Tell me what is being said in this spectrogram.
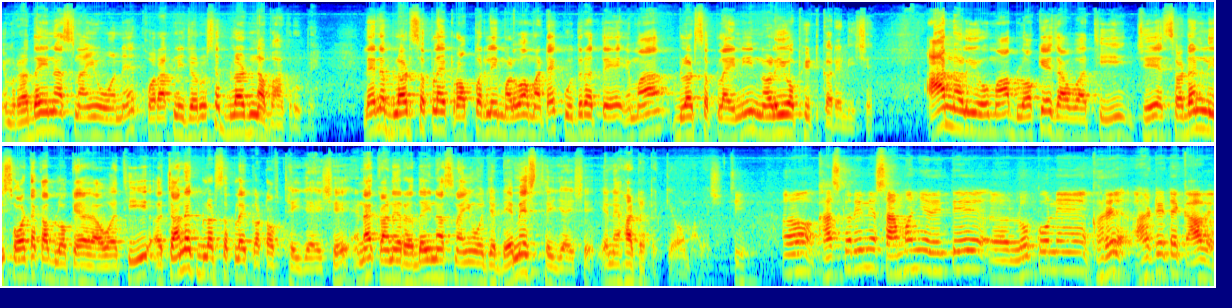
એમ હૃદયના સ્નાયુઓને ખોરાકની જરૂર છે બ્લડના ભાગરૂપે. એટલે એને બ્લડ સપ્લાય પ્રોપરલી મળવા માટે કુદરતે એમાં બ્લડ સપ્લાયની નળીઓ ફિટ કરેલી છે. આ નળીઓમાં બ્લોકેજ આવવાથી જે સડનલી સો ટકા બ્લોકેજ આવવાથી અચાનક બ્લડ સપ્લાય કટ ઓફ થઈ જાય છે. એના કારણે હૃદયના સ્નાયુઓ જે ડેમેજ થઈ જાય છે એને હાર્ટ એટેક કહેવામાં આવે છે. ખાસ કરીને સામાન્ય રીતે લોકોને ઘરે હાર્ટ એટેક આવે,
